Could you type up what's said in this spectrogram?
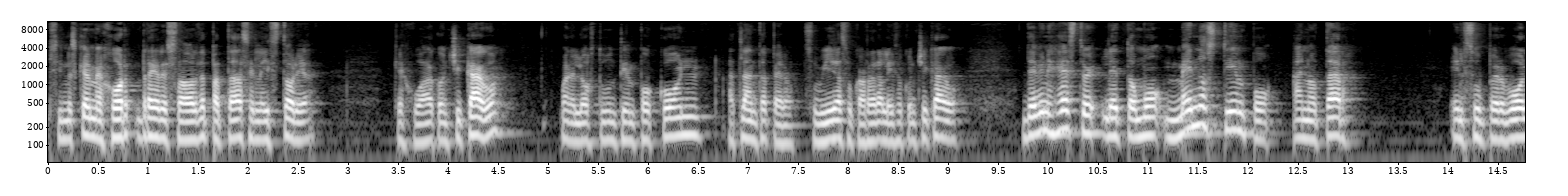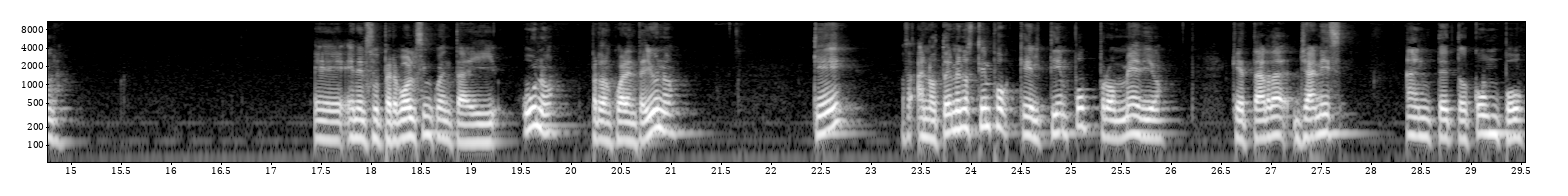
si no es que el mejor regresador de patadas en la historia, que jugaba con Chicago. Bueno, luego estuvo un tiempo con Atlanta, pero su vida, su carrera la hizo con Chicago. Devin Hester le tomó menos tiempo anotar el Super Bowl eh, en el Super Bowl 51 perdón, 41, que anotó en menos tiempo que el tiempo promedio que tarda Janis Antetokounmpo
